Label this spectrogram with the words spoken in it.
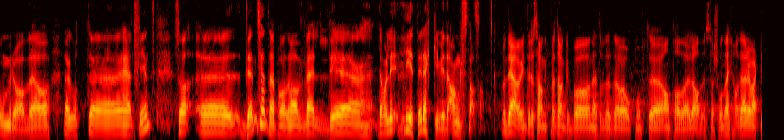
området, og det har gått uh, helt fint. Så uh, den kjente jeg på. Det var veldig Det var li lite rekkeviddeangst, altså. Men Det er jo interessant med tanke på nettopp dette opp mot uh, antallet ladestasjoner. Og Det har jo vært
